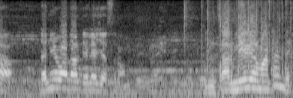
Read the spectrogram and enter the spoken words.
ధన్యవాదాలు తెలియజేస్తున్నాం. సార్ మీరు మాట్లాడండి.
